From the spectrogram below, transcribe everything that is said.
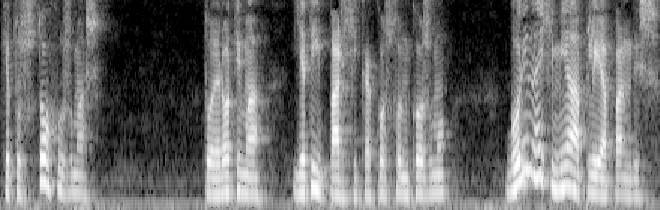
και τους στόχους μας; Το ερώτημα γιατί υπάρχει κακό στον κόσμο μπορεί να έχει μία απλή απάντηση.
